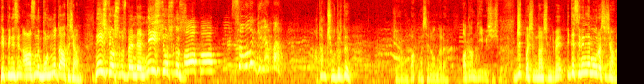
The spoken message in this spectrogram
Hepinizin ağzını burnunu dağıtacağım. Ne istiyorsunuz benden? Ne istiyorsunuz? Hop hop. Savunun gelen var. Adam çıldırdı. Jerome bakma sen onlara. Adam değilmiş hiçbiri. Git başımdan şimdi be. Bir de seninle mi uğraşacağım?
